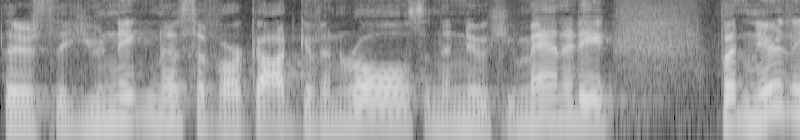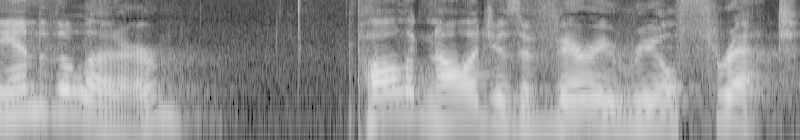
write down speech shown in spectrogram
There's the uniqueness of our God given roles and the new humanity. But near the end of the letter, Paul acknowledges a very real threat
